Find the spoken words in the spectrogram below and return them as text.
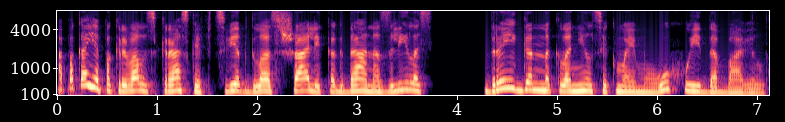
а пока я покрывалась краской в цвет глаз шали, когда она злилась, Дрейган наклонился к моему уху и добавил.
